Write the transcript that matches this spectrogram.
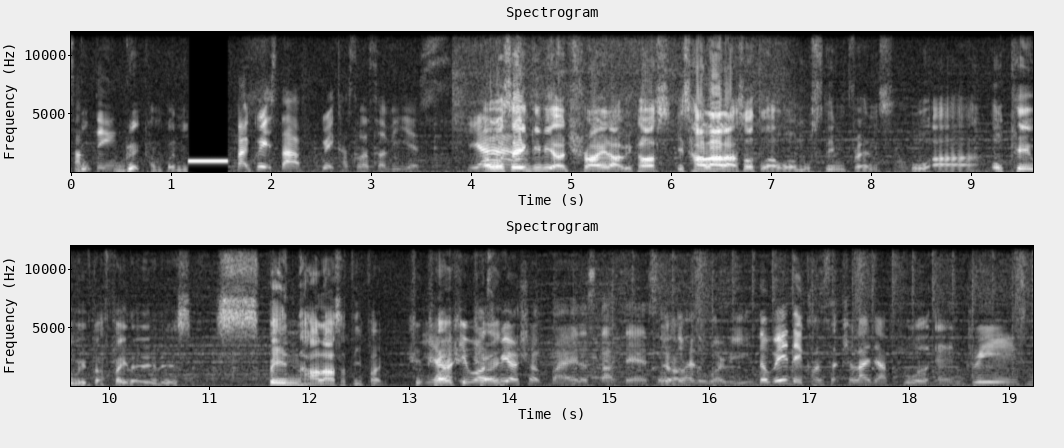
Something- great company. But great staff, great customer service, yes. Yeah. I would say give it a try lah because it's halal lah. So to our Muslim friends who are okay with the fact that it is Spain halal certified, should Yeah, try. It was try. reassured by the staff there, so Yeah. don't have to worry. The way they conceptualize their food and drinks, Mm.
